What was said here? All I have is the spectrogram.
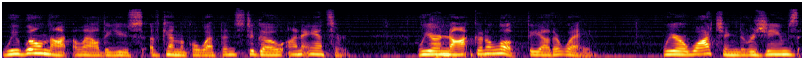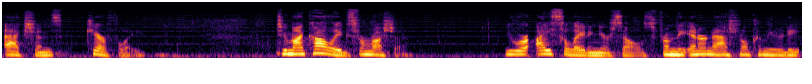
We will not allow the use of chemical weapons to go unanswered. We are not going to look the other way. We are watching the regime's actions carefully. To my colleagues from Russia, you are isolating yourselves from the international community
